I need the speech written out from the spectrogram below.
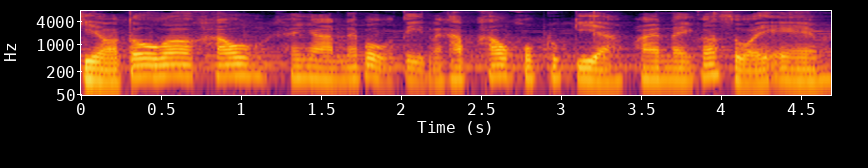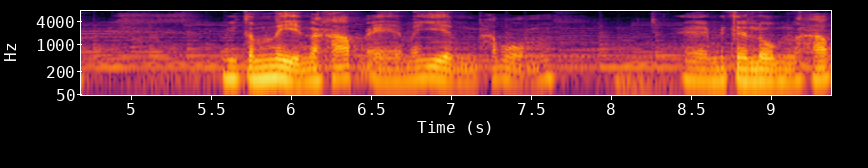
เกียร์ออโต้ก็เข้าใช้งานได้ปกตินะครับ เข้าครบทุกเกียร์ภายในก็สวยแอร์มีตำหนินะครับแอร์ไม่เย็นครับผมแอร์มีแต่ลมนะครับ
